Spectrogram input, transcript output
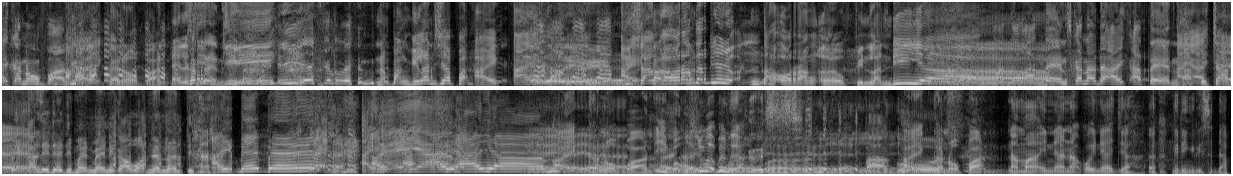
Aek Kanopan. Aek Kanopan. Keren. Ki. iya, keren. Nah panggilan siapa? Aek. Aek. Aek. Aek Disangka Kanopan. orang ntar dia entah orang eh, Finlandia. Atau Athens, kan ada Aek Athens. Tapi Aek. capek kali dia dimain-maini kawannya nanti. Aik bebek. Aik ayam. Aik ayam. Iya, Aek iya. Kanopan. Ih bagus juga Ben ya. Bagus. Aek Kanopan. Nama ini anak kau ini aja. Eh, ngeri-ngeri sedap.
